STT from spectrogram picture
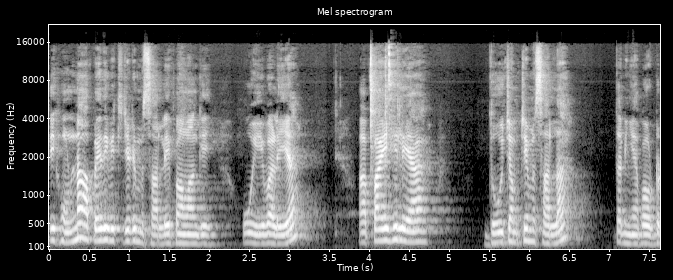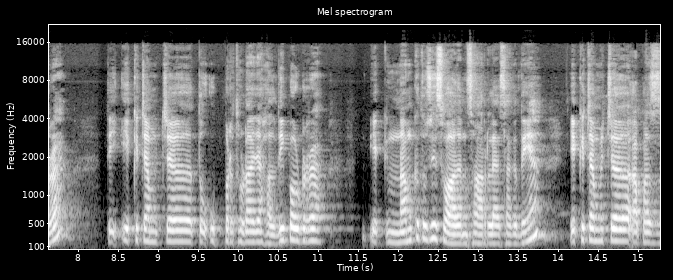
ਤੇ ਹੁਣ ਨਾ ਆਪਾਂ ਇਹਦੇ ਵਿੱਚ ਜਿਹੜੇ ਮਸਾਲੇ ਪਾਵਾਂਗੇ, ਉਹ ਇਹ ਵਾਲੇ ਆ। ਆਪਾਂ ਇਹ ਲਿਆ 2 ਚਮਚੇ ਮਸਾਲਾ ਧਨੀਆ ਪਾਊਡਰ ਆ। ਤੇ ਇੱਕ ਚਮਚ ਤੋਂ ਉੱਪਰ ਥੋੜਾ ਜਿਹਾ ਹਲਦੀ ਪਾਊਡਰ ਆ। ਇੱਕ ਨਮਕ ਤੁਸੀਂ ਸਵਾਦ ਅਨੁਸਾਰ ਲੈ ਸਕਦੇ ਆ। ਇੱਕ ਚਮਚ ਆਪਾਂ ਸ-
